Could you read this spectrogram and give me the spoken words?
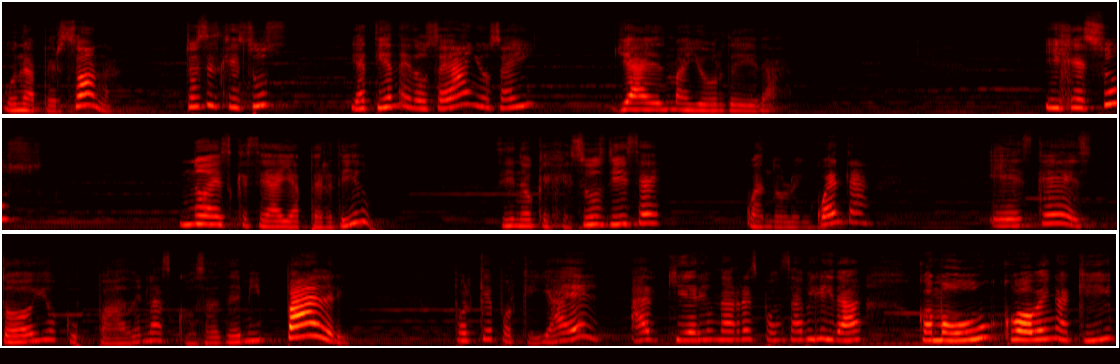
una persona. Entonces Jesús ya tiene 12 años ahí, ya es mayor de edad. Y Jesús no es que se haya perdido, sino que Jesús dice, cuando lo encuentra, es que estoy ocupado en las cosas de mi Padre. ¿Por qué? Porque ya Él adquiere una responsabilidad como un joven aquí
